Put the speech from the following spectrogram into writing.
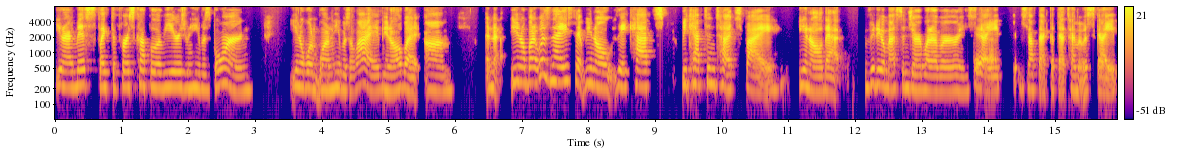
You know, I missed like the first couple of years when he was born, you know, when when he was alive, you know, but um and you know, but it was nice that, you know, they kept we kept in touch by, you know, that video messenger, whatever, and Yeah. Skype and stuff back at that time it was Skype.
